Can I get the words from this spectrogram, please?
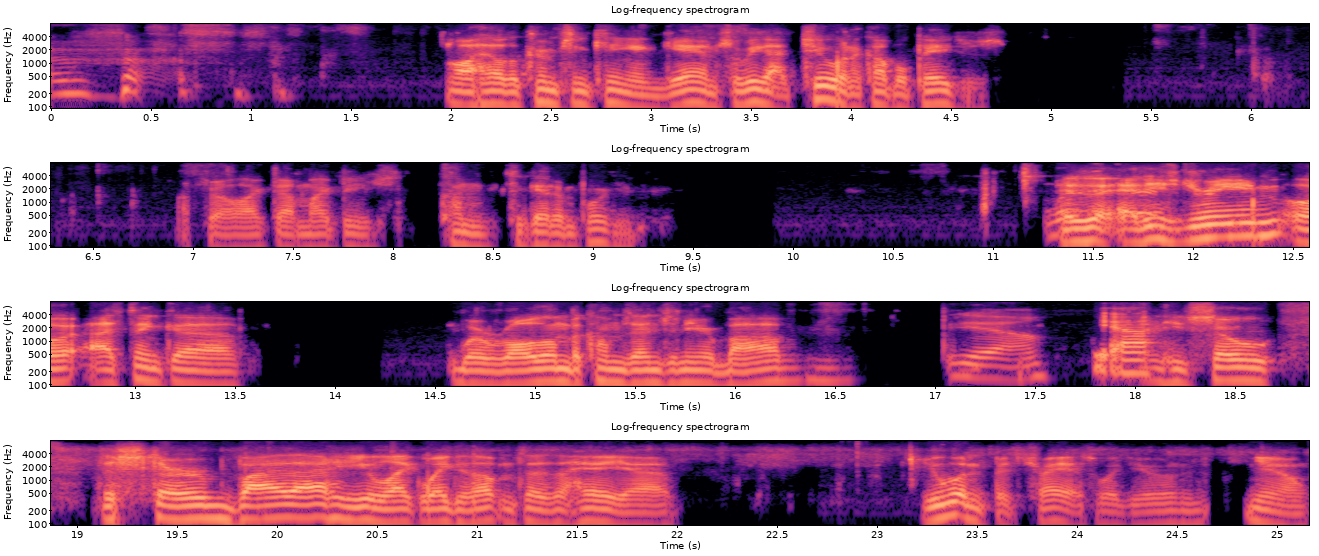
All hell, the Crimson King again. So we got two in a couple pages. I feel like that might be come to get important. Is it Eddie's dream, or I think uh, where Roland becomes Engineer Bob, Yeah. Yeah. and he's so disturbed by that, he like wakes up and says, "Hey, uh, you wouldn't betray us, would you?" And you know,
